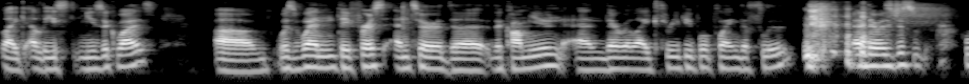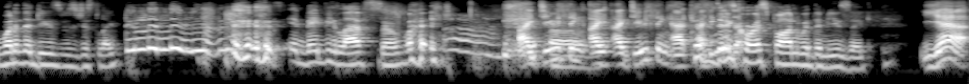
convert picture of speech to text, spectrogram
Like at least music wise. Um, was when they first enter the the commune and there were like three people playing the flute and there was just one of the dudes was just like it made me laugh so much. I do think Um, I I do think actually I because it think didn't there's a- correspond with the music Yeah,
